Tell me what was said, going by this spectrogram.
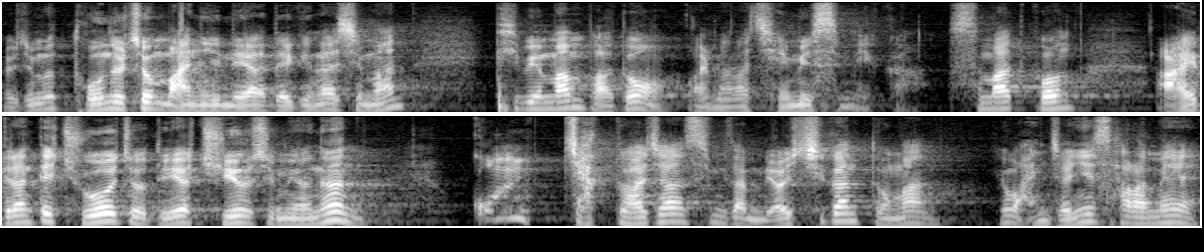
요즘은 돈을 좀 많이 내야 되긴 하지만 TV만 봐도 얼마나 재밌습니까? 스마트폰 아이들한테 주어줘도요, 쥐어주면은 꼼짝도 하지 않습니다. 몇 시간 동안 완전히 사람의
